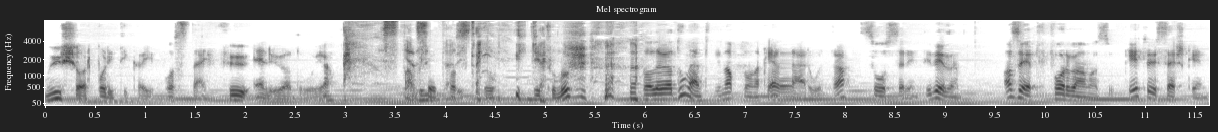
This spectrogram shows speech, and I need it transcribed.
műsorpolitikai osztály fő előadója. titulus. Szóval ő a Dunántúli naplónak elárulta, szó szerint idézem, azért forgalmazzuk két részesként,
